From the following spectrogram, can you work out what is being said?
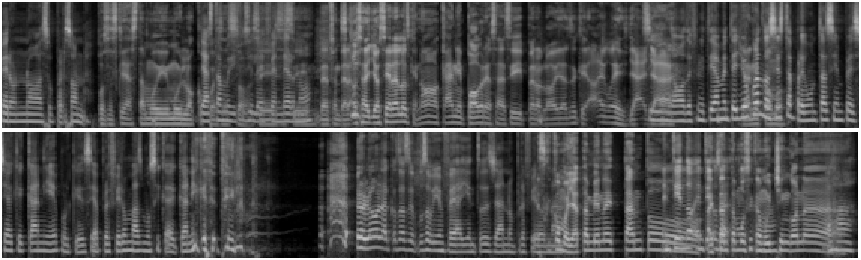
pero no a su persona. Pues es que ya está muy, muy loco. Ya pues, está muy eso, difícil de sí, defender, sí, ¿no? de defender. Es que- O sea, yo sí era de los que, no, Kanye, pobre, o sea, sí, pero luego ya es de que, ay, güey, ya, Sí, ya. no, definitivamente. Yo cuando hacía esta pregunta siempre decía que Kanye, porque decía, prefiero más música de Kanye que de Taylor. Pero luego la cosa se puso bien fea y entonces ya no prefiero Es que nada. como ya también hay tanto. Entiendo, entiendo, Hay o sea, tanta música muy chingona Ajá,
